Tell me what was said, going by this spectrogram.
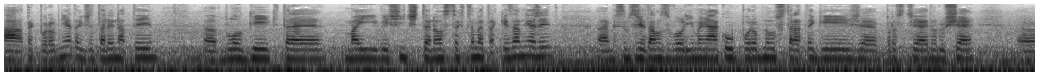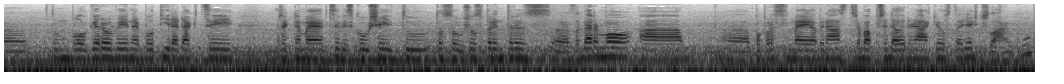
a tak podobně, takže tady na ty uh, blogy, které mají vyšší čtenost, se chceme taky zaměřit. Uh, myslím si, že tam zvolíme nějakou podobnou strategii, že prostě jednoduše tomu blogerovi nebo té redakci řekneme, jak si vyzkoušej tu, to Social Sprinters zadarmo a poprosíme je, aby nás třeba přidali do nějakého z těch článků,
